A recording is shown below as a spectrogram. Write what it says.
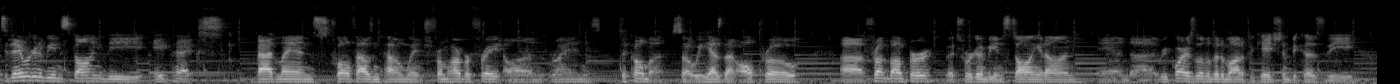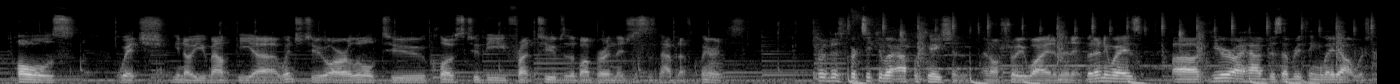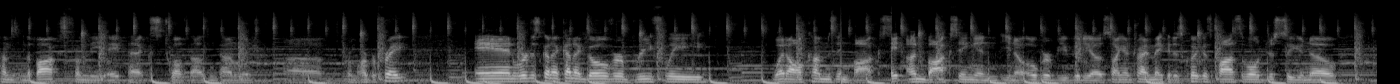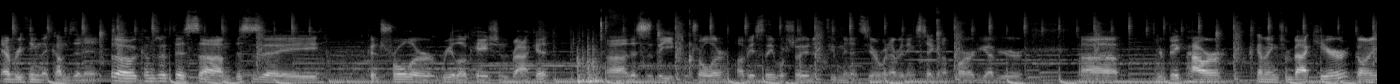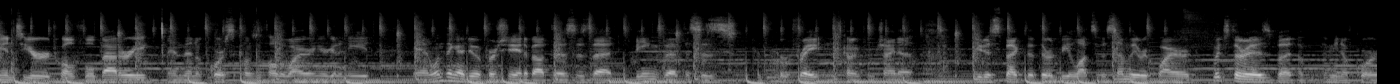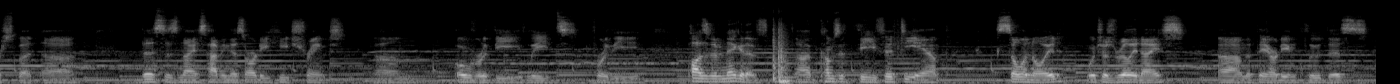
Today we're going to be installing the Apex Badlands 12,000 pound winch from Harbor Freight on Ryan's Tacoma. So he has that all pro uh, front bumper, which we're going to be installing it on. And uh, it requires a little bit of modification because the holes which you know you mount the uh, winch to are a little too close to the front tubes of the bumper and it just doesn't have enough clearance for this particular application and I'll show you why in a minute. But anyways, uh, here I have this everything laid out which comes in the box from the Apex 12,000 pound winch uh, from Harbor Freight and we're just gonna kind of go over briefly what all comes in box, unboxing and you know overview video. So I'm gonna try and make it as quick as possible just so you know everything that comes in it. So it comes with this, um, this is a controller relocation bracket. Uh, this is the controller, obviously. We'll show you in a few minutes here when everything's taken apart. You have your uh, your big power coming from back here, going into your 12 volt battery. And then of course it comes with all the wiring you're gonna need. And one thing I do appreciate about this is that being that this is for freight and it's coming from China, you'd expect that there would be lots of assembly required, which there is, but I mean, of course, but uh, this is nice having this already heat shrinked um, over the leads for the positive negative. Uh, comes with the 50 amp solenoid, which is really nice um, that they already include this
